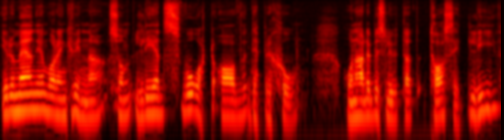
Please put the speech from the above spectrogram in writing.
I Rumänien var det en kvinna som led svårt av depression. Hon hade beslutat ta sitt liv.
